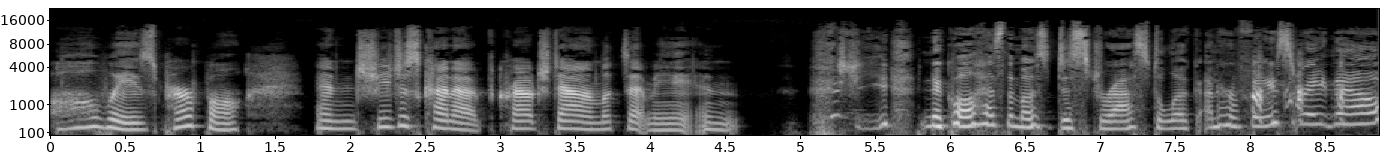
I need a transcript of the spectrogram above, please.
always purple? And she just kind of crouched down and looked at me and she, Nicole has the most distressed look on her face right now.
